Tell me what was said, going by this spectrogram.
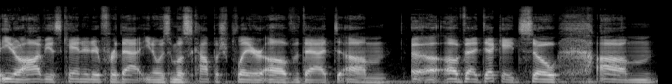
you know obvious candidate for that. You know, was the most accomplished player of that. Um, uh, of that decade. So, um,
